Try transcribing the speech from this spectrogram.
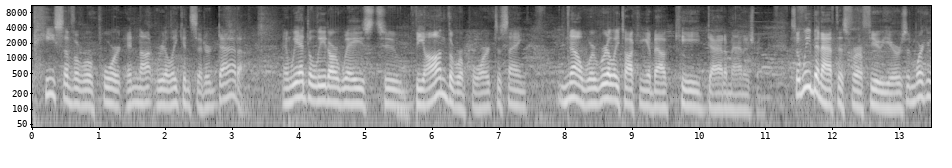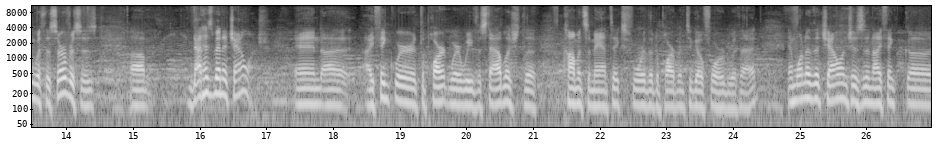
piece of a report and not really considered data. And we had to lead our ways to beyond the report to saying, no, we're really talking about key data management. So we've been at this for a few years and working with the services, um, that has been a challenge. And uh, I think we're at the part where we've established the common semantics for the department to go forward with that. And one of the challenges, and I think, uh,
